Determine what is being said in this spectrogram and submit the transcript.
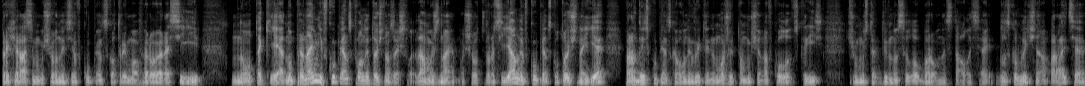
при Герасиму, що вони всі в Куп'янськ отримав Героя Росії. Ну таке. Ну принаймні в Куп'янськ вони точно зайшли. Да, ми ж знаємо, що от росіяни в Куп'янську точно є. Правда, із Куп'янська вони вийти не можуть, тому що навколо скрізь чомусь так дивно сили оборони сталися. Блискавична операція.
